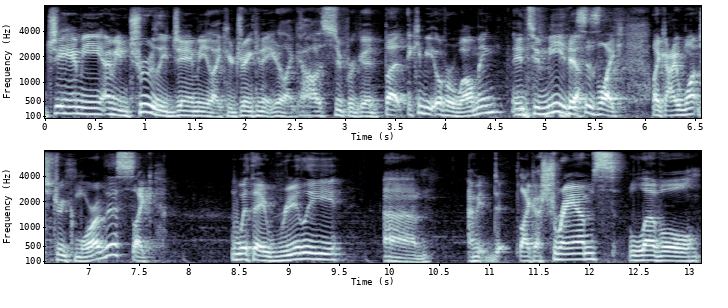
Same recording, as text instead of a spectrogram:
jammy. I mean, truly jammy. Like you're drinking it, you're like, oh, it's super good. But it can be overwhelming. And to me, this is like, like I want to drink more of this, like with a really, um, I mean, like a Shram's level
